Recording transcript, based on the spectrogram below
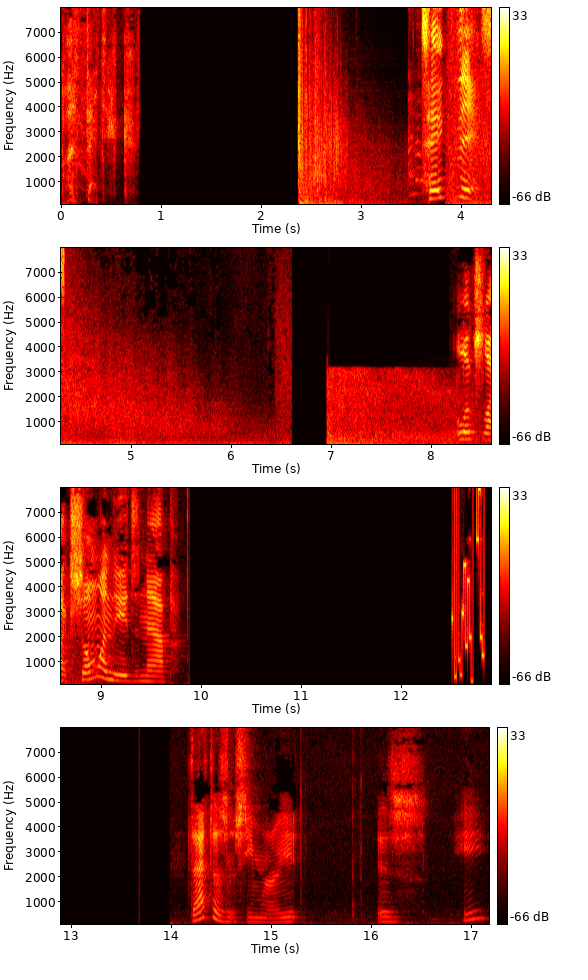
Pathetic. Take this. Looks like someone needs a nap. That doesn't seem right. Is he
